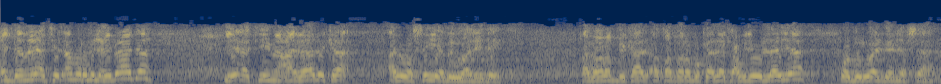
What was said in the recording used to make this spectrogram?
عندما يأتي الأمر بالعبادة يأتي مع ذلك الوصية بالوالدين. قال ربك قضى ربك لا تعبدوا إلا إياه وبالوالدين إحسانا.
